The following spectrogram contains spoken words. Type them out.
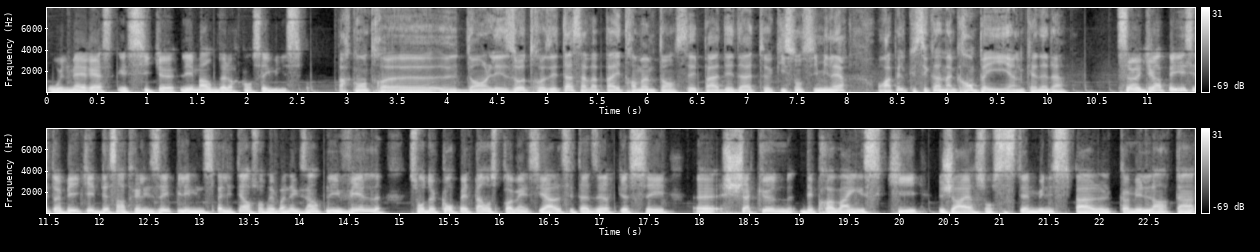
ou une mairesse, ainsi que les membres de leur conseil municipal. Par contre, euh, dans les autres États, ça va pas être en même temps. C'est pas des dates qui sont similaires. On rappelle que c'est quand même un grand pays, hein, le Canada. C'est un grand pays, c'est un pays qui est décentralisé, puis les municipalités en sont un bon exemple. Les villes sont de compétences provinciales, c'est-à-dire que c'est euh, chacune des provinces qui gère son système municipal comme il l'entend.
